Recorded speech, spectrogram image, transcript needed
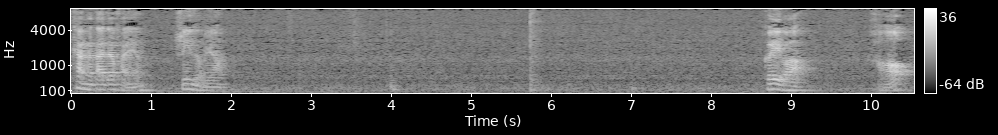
看看大家反应，声音怎么样？可以吧？好。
